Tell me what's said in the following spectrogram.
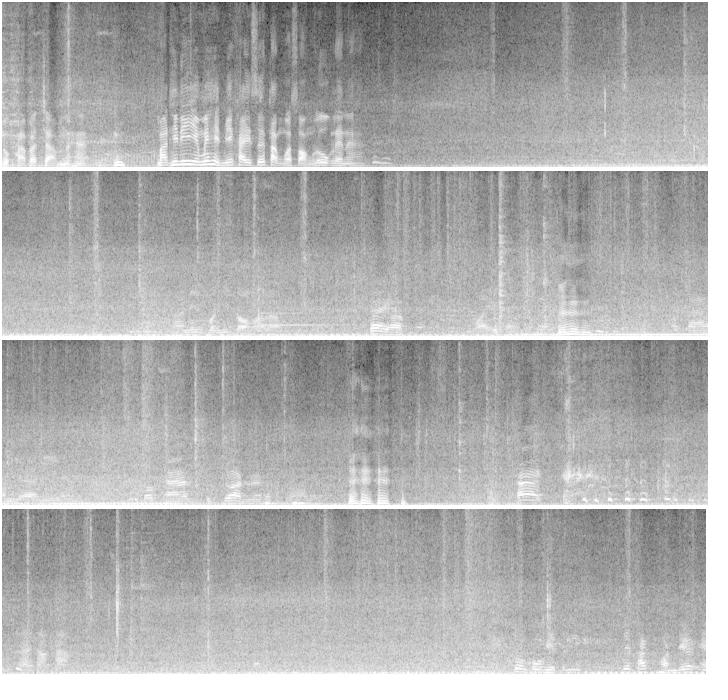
ลูกค้าประจำนะฮะ มาที่นี่ยังไม่เห็นมีใครซื้อต่ำกว่าสองลูกเลยนะำอันนี้คนที่สองแล้วเหรอใช่ครับไวครับพ่อค้าน้ำยาดีนะพ่อค้าสุดยอดเลยนะครับ ถ้า ใช้สามสามช่วงโควิดเป็นได้พักผ่อนเยอะไง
